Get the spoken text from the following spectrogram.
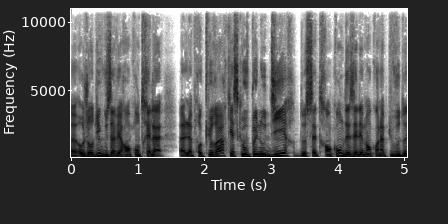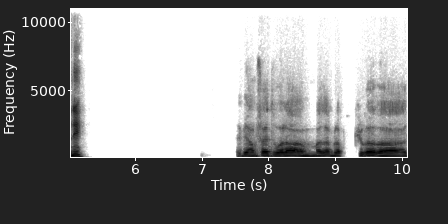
Euh, aujourd'hui, vous avez rencontré la, procureure. Qu'est-ce que vous pouvez nous dire de cette rencontre, des éléments qu'on a pu vous donner? Eh bien, en fait, voilà, Madame la procureure a,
